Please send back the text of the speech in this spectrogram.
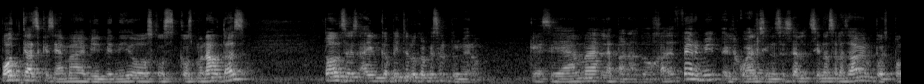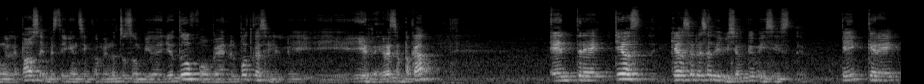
podcast que se llama Bienvenidos Cosmonautas. Entonces hay un capítulo, creo que es el primero, que se llama La paradoja de Fermi, el cual si no se, si no se la saben, pues pónganle pausa, investiguen 5 minutos un video de YouTube o vean el podcast y, y, y regresen para acá. Entre, quiero, quiero hacer esa división que me hiciste. ¿Qué cree,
